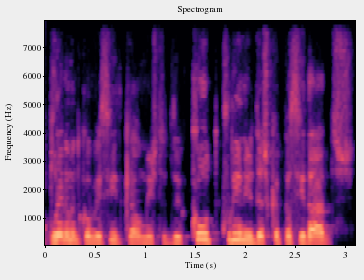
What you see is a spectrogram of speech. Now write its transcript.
plenamente convencido que é um misto de code declínio das capacidades.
